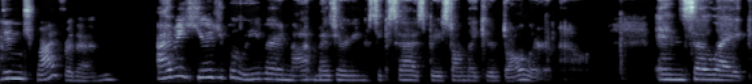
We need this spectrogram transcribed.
didn't try for them I'm a huge believer in not measuring success based on like your dollar amount. And so like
